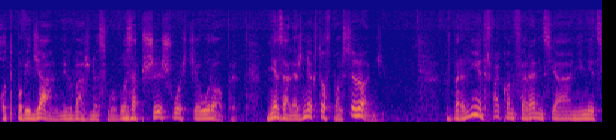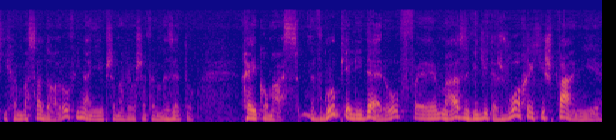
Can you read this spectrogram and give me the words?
odpowiedzialnych, ważne słowo, za przyszłość Europy, niezależnie kto w Polsce rządzi. W Berlinie trwa konferencja niemieckich ambasadorów i na niej przemawiał szef MSZ-u Heiko Maas. W grupie liderów e, Maas widzi też Włochy Hiszpanię.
